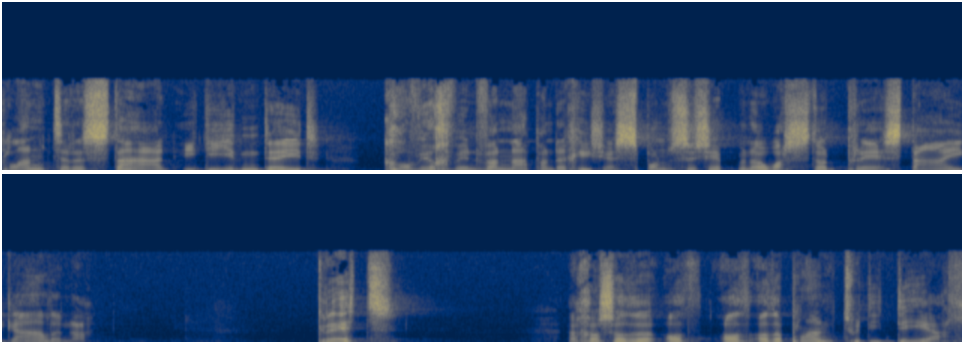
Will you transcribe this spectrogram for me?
plant ar y stad i gyd yn deud cofiwch fynd fanna pan ydych chi eisiau sponsorship mae yna wastod pres da i gael yna. Gret! Achos oedd, oedd, oedd, oedd y plant wedi deall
